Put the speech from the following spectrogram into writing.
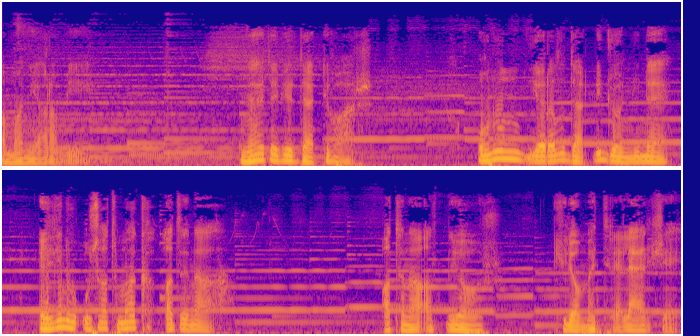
Aman ya. Nerede bir dertli var? Onun yaralı dertli gönlüne elini uzatmak adına atına atlıyor, kilometrelerce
